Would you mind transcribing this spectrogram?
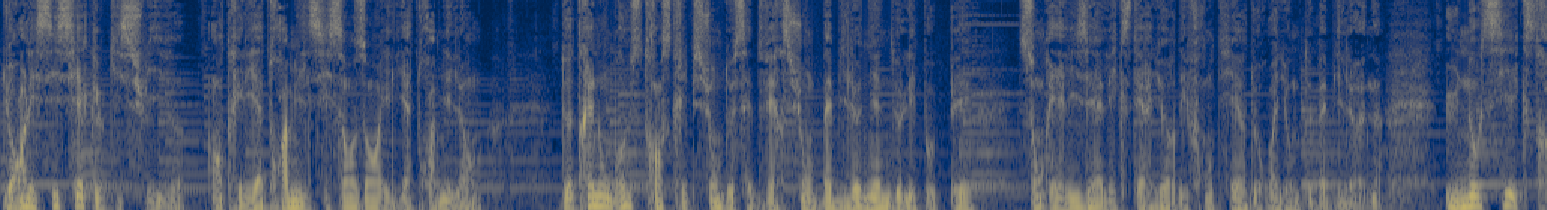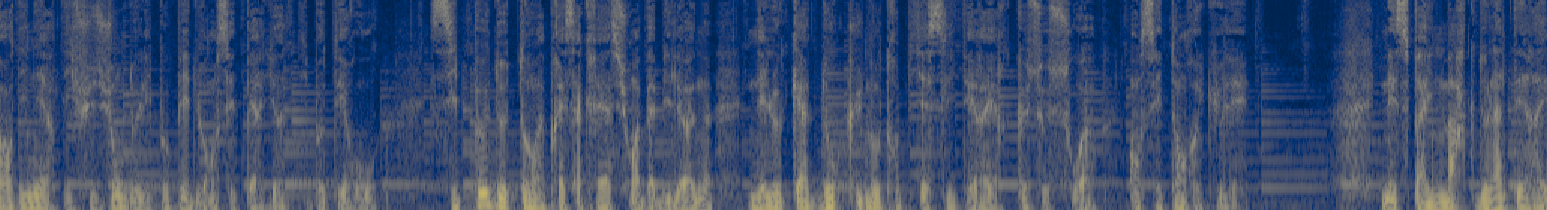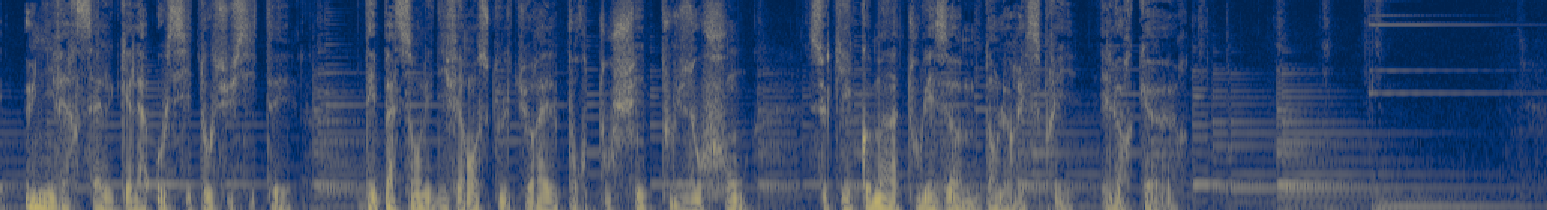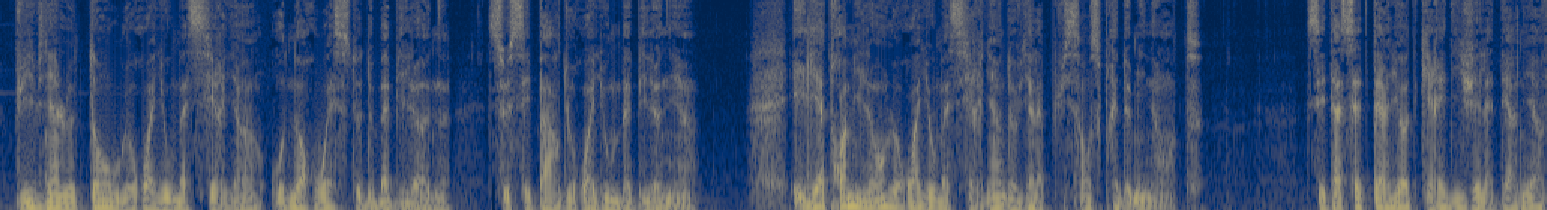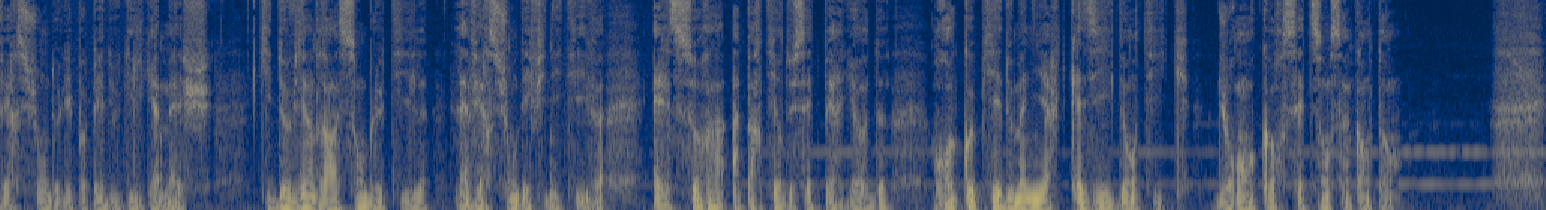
Durant les six siècles qui suivent, entre il y a 3600 ans et il y a 3000 ans, de très nombreuses transcriptions de cette version babylonienne de l'épopée sont réalisées à l'extérieur des frontières du royaume de Babylone. Une aussi extraordinaire diffusion de l'épopée durant cette période, dit si peu de temps après sa création à Babylone, n'est le cas d'aucune autre pièce littéraire que ce soit en ces temps reculés. N'est-ce pas une marque de l'intérêt universel qu'elle a aussitôt suscité, dépassant les différences culturelles pour toucher plus au fond ce qui est commun à tous les hommes dans leur esprit et leur cœur? Puis vient le temps où le royaume assyrien, au nord-ouest de Babylone, se sépare du royaume babylonien. Et il y a 3000 ans, le royaume assyrien devient la puissance prédominante. C'est à cette période qu'est rédigée la dernière version de l'épopée de Gilgamesh, qui deviendra, semble-t-il, la version définitive. Elle sera, à partir de cette période, recopiée de manière quasi identique durant encore 750 ans.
